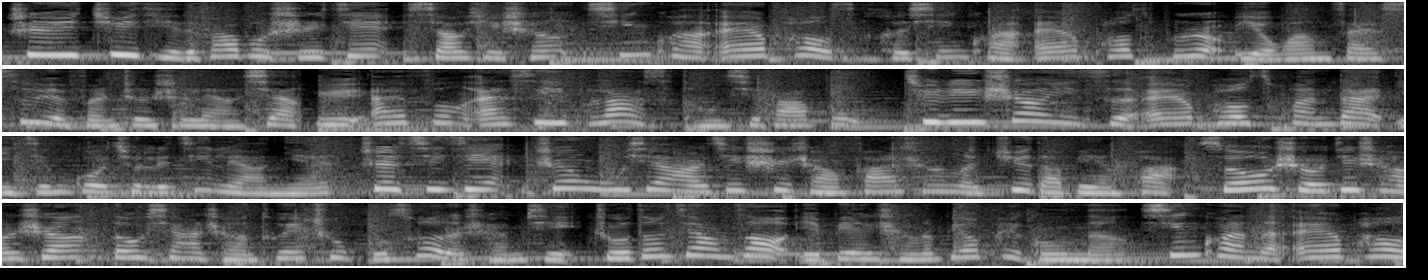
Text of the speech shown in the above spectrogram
至于具体的发布时间，消息称新款 AirPods 和新款 AirPods Pro 有望在四月份正式亮相，与 iPhone SE Plus 同期发布。距离上一次 AirPods 换代已经过去了近两年，这期间真无线耳机市场发生了巨大变化，所有手机厂商都下场推出不错的产品，主动降噪也变成了标配功能。新款的 AirPods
